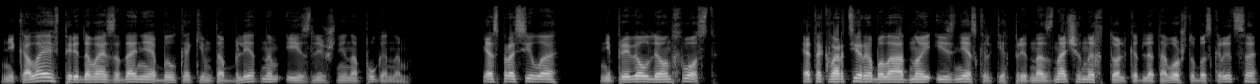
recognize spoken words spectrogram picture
Николаев, передавая задание, был каким-то бледным и излишне напуганным. Я спросила, не привел ли он хвост. Эта квартира была одной из нескольких предназначенных только для того, чтобы скрыться,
